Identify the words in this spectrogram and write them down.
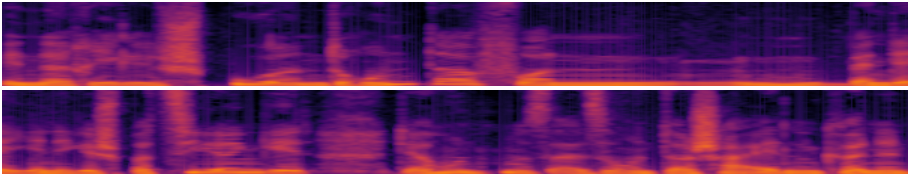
in der Regel Spuren drunter von, wenn derjenige spazieren geht, der der Hund muss also unterscheiden können,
